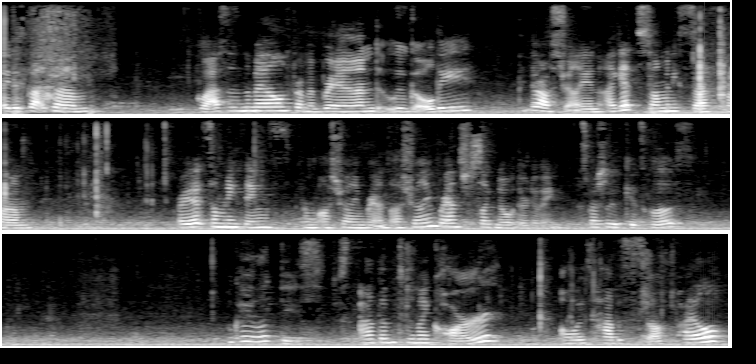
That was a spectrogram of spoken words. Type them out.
I just got some glasses in the mail from a brand, Lou Goldie. I think they're Australian. I get so many stuff from, or I get so many things from Australian brands. Australian brands just like know what they're doing, especially with kids' clothes. Okay, I like these. Just add them to my cart. Always have a stockpile.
